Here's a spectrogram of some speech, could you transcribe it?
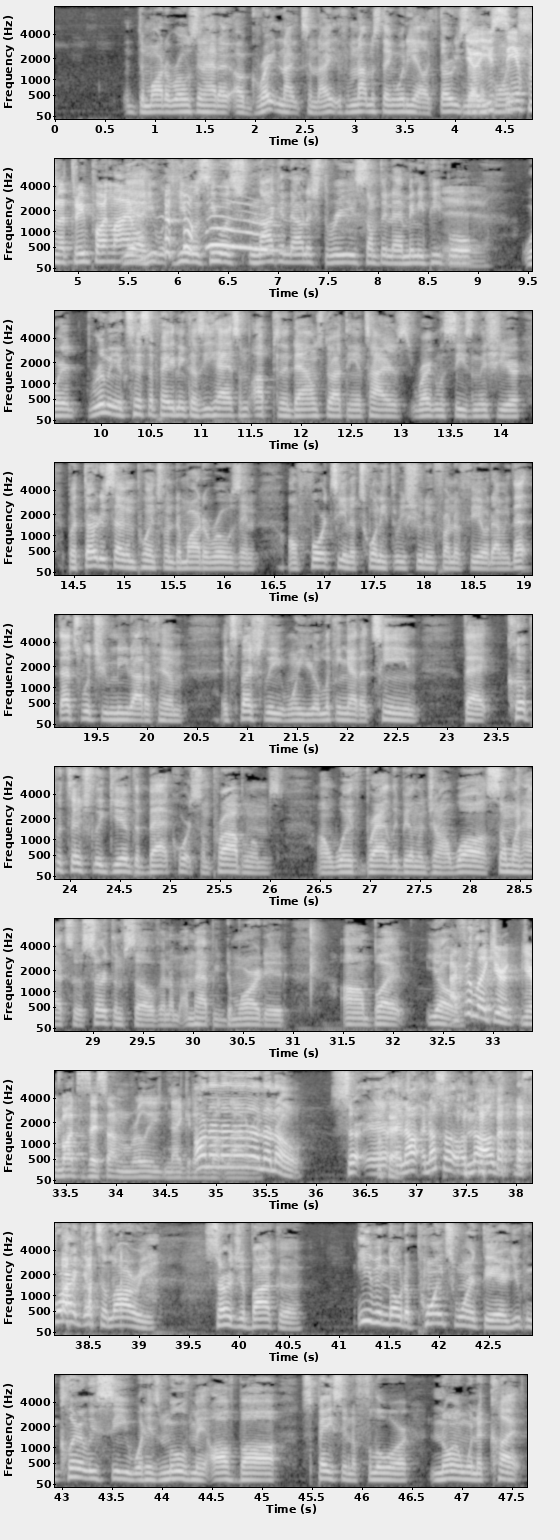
DeMar DeRozan had a, a great night tonight. If I'm not mistaken, what he had like 37 Yo, you points. see him from the three point line? Yeah, he was he was he was knocking down his threes, something that many people Yeah. Were really anticipating because he had some ups and downs throughout the entire regular season this year. But 37 points from DeMar DeRozan on 14 to 23 shooting from the field. I mean that that's what you need out of him, especially when you're looking at a team that could potentially give the backcourt some problems. Um, with Bradley Beal and John Wall, someone had to assert themselves, and I'm, I'm happy DeMar did. Um, but yo, I feel like you're you're about to say something really negative. Oh no about no no no Lowry. no no, sir. And, Okay. and, I, and also no. I was, before I get to Lowry, Serge Ibaka, even though the points weren't there, you can clearly see what his movement off ball, spacing the floor, knowing when to cut.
